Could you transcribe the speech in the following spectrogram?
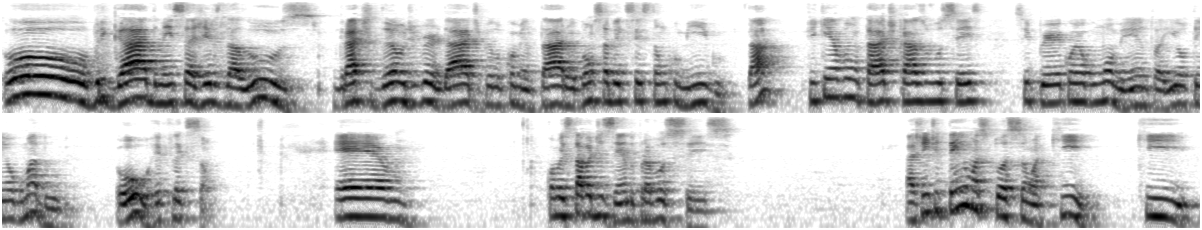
Oh, obrigado, mensageiros da luz. Gratidão de verdade pelo comentário. É bom saber que vocês estão comigo, tá? Fiquem à vontade caso vocês se percam em algum momento aí ou tenham alguma dúvida ou reflexão. É, como eu estava dizendo para vocês, a gente tem uma situação aqui que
